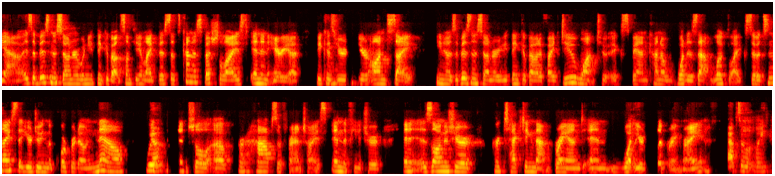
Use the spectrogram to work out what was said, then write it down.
yeah as a business owner when you think about something like this that's kind of specialized in an area because mm-hmm. you're you're on site you know as a business owner you think about if i do want to expand kind of what does that look like so it's nice that you're doing the corporate owned now with yeah. potential of perhaps a franchise in the future and as long as you're protecting that brand and what you're delivering right Absolutely.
